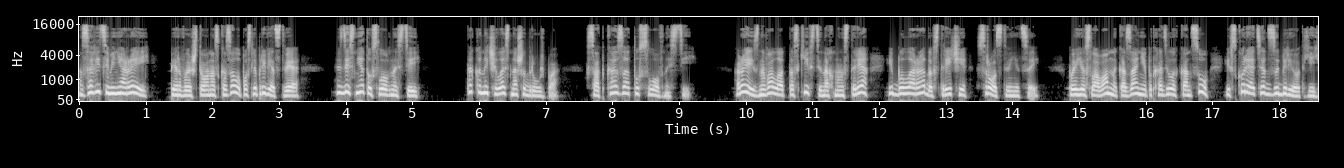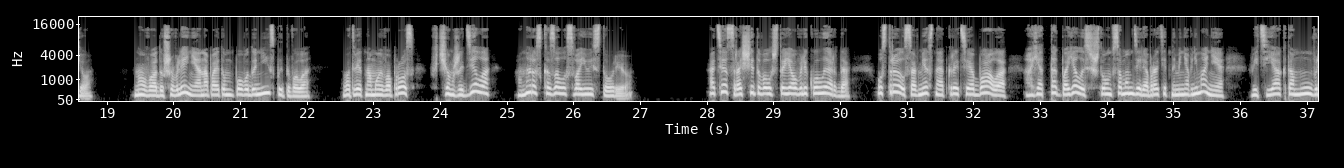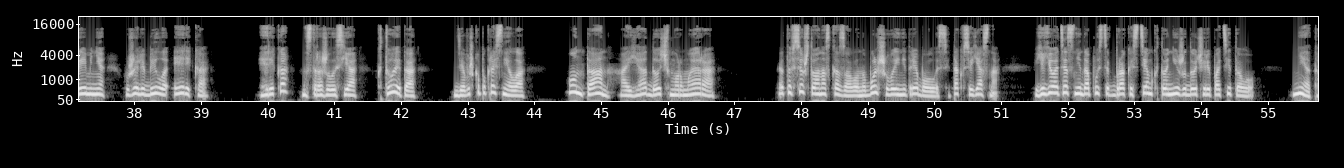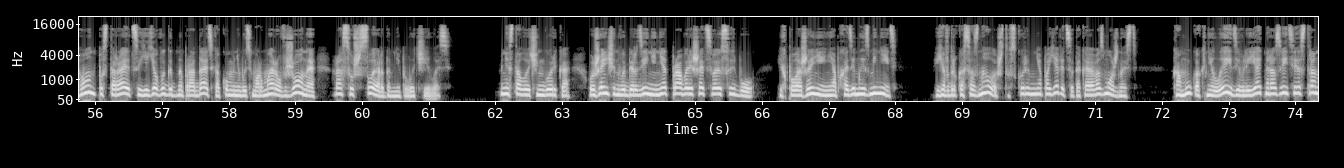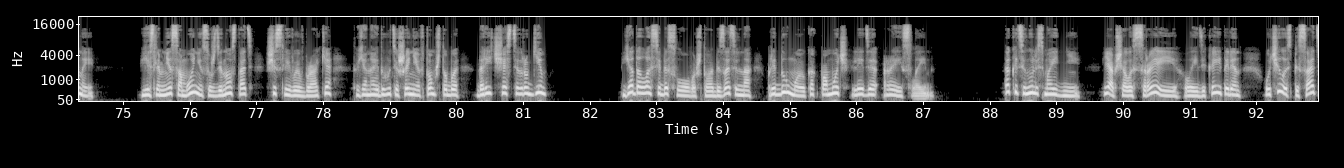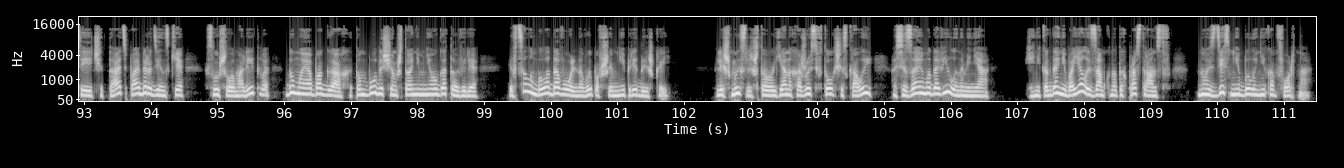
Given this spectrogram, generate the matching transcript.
«Зовите меня Рей», — первое, что она сказала после приветствия. «Здесь нет условностей». Так и началась наша дружба. С отказа от условностей. Рэй изнывала от тоски в стенах монастыря и была рада встрече с родственницей. По ее словам, наказание подходило к концу, и вскоре отец заберет ее. Но воодушевления она по этому поводу не испытывала. В ответ на мой вопрос «в чем же дело?», она рассказала свою историю. Отец рассчитывал, что я увлеку Лерда, устроил совместное открытие бала, а я так боялась, что он в самом деле обратит на меня внимание, ведь я к тому времени уже любила Эрика. «Эрика?» — насторожилась я. «Кто это?» Девушка покраснела. «Он Тан, а я дочь Мурмера». Это все, что она сказала, но большего и не требовалось, и так все ясно. Ее отец не допустит брака с тем, кто ниже дочери по титулу. Нет, он постарается ее выгодно продать какому-нибудь Мормеру в жены, раз уж с Лэрдом не получилось. Мне стало очень горько. У женщин в Абердине нет права решать свою судьбу. Их положение необходимо изменить. Я вдруг осознала, что вскоре у меня появится такая возможность. Кому, как не леди, влиять на развитие страны? Если мне самой не суждено стать счастливой в браке, то я найду утешение в том, чтобы дарить счастье другим. Я дала себе слово, что обязательно придумаю, как помочь леди Рейслейн. Так и тянулись мои дни. Я общалась с Рэй и леди Кейтлин, училась писать и читать по-абердински, слушала молитвы, думая о богах и том будущем, что они мне уготовили, и в целом была довольна выпавшей мне передышкой. Лишь мысль, что я нахожусь в толще скалы, осязаемо давила на меня. Я никогда не боялась замкнутых пространств, но здесь мне было некомфортно.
